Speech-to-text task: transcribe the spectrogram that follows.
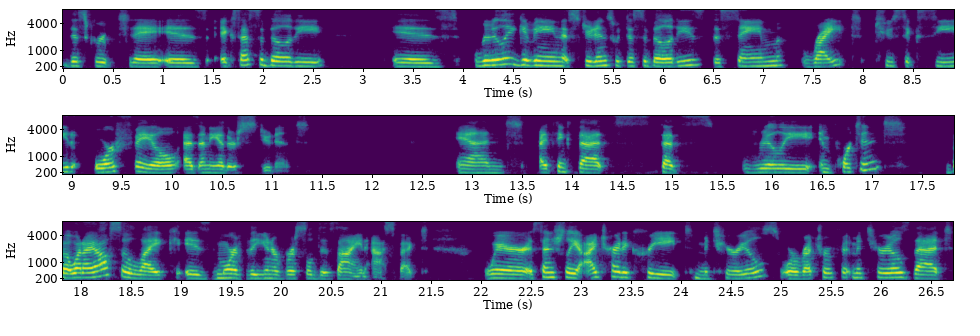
this group today is accessibility is really giving students with disabilities the same right to succeed or fail as any other student. And I think that's, that's really important. But what I also like is more of the universal design aspect, where essentially I try to create materials or retrofit materials that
